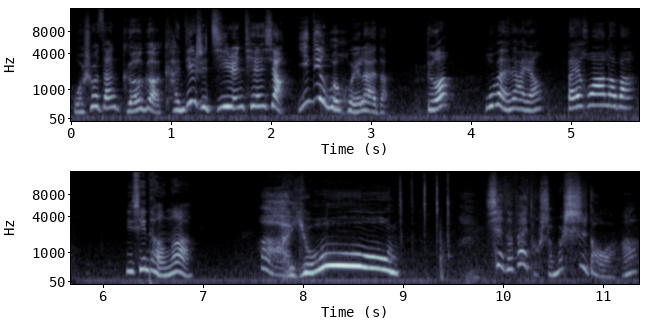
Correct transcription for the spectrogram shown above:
我说咱格格肯定是吉人天相，一定会回来的。得，五百大洋白花了吧？你心疼啊？哎呦！现在外头什么世道啊啊！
